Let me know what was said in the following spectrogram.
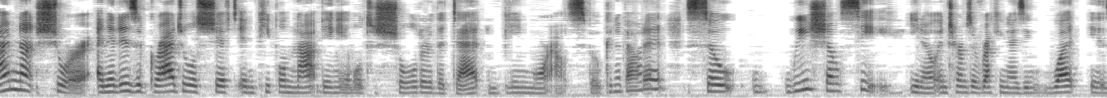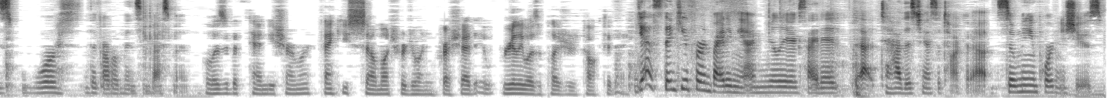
I'm not sure. And it is a gradual shift in people not being able to shoulder the debt and being more outspoken about it. So we shall see, you know, in terms of recognizing what is worth the government's investment. Elizabeth Tandy Shermer, thank you so much for joining Fresh Ed. It really was a pleasure to talk today. Yes, thank you for inviting me. I'm really excited that, to have this chance to talk about so many important issues.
